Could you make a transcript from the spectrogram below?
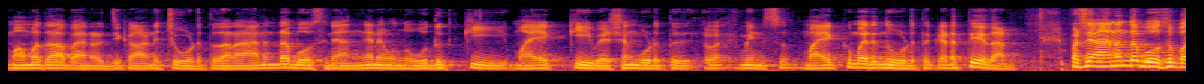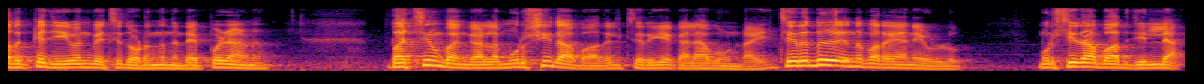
മമതാ ബാനർജി കാണിച്ചു കൊടുത്തതാണ്. ആനന്ദബോസിനെ അങ്ങനെ ഒന്ന് ഒതുക്കി മയക്കി വിഷം കൊടുത്ത് മീൻസ് മയക്കുമരുന്ന് കൊടുത്ത് കിടത്തിയതാണ്. പക്ഷേ ആനന്ദബോസ് പതുക്കെ ജീവൻ വെച്ച് തുടങ്ങുന്നുണ്ട്. എപ്പോഴാണ്? പശ്ചിമ ബംഗാളിലെ മുർഷിദാബാദിൽ ചെറിയ കലാപം ഉണ്ടായി ചെറുത് എന്ന് പറയാനേ ഉള്ളൂ. മുർഷിദാബാദ് ജില്ല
